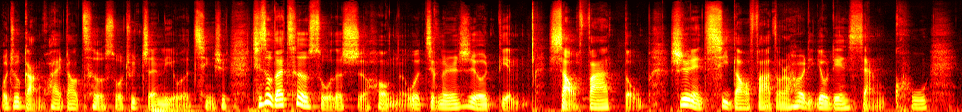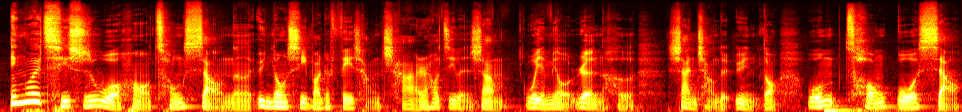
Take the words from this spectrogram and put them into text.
我就赶快到厕所去整理我的情绪。其实我在厕所的时候呢，我整个人是有点小发抖，是有点气到发抖，然后有点想哭。因为其实我哈从小呢运动细胞就非常差，然后基本上我也没有任何擅长的运动。我从国小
